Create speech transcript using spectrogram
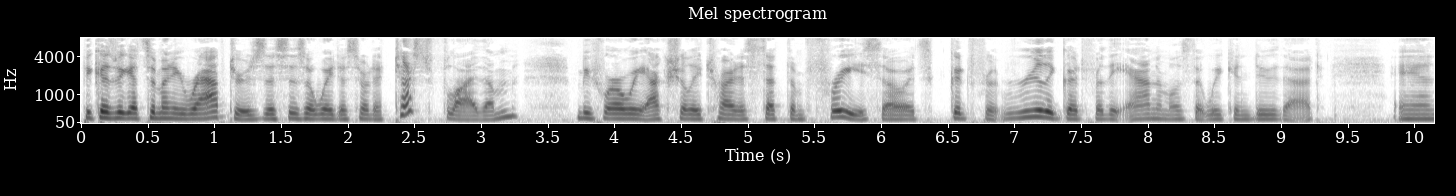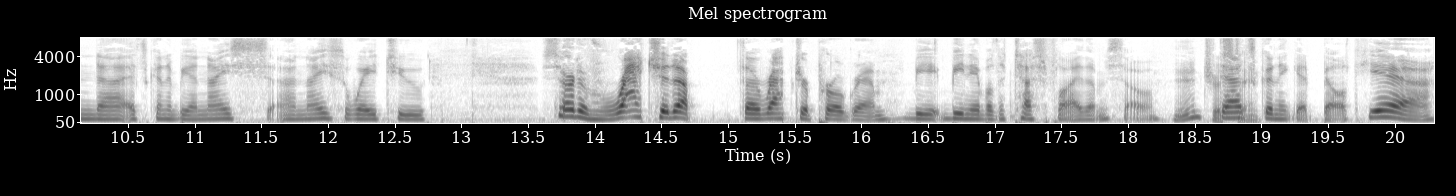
because we get so many raptors. This is a way to sort of test fly them before we actually try to set them free. So it's good for, really good for the animals that we can do that. And uh, it's going to be a nice, a nice way to sort of ratchet up the Raptor program, be, being able to test fly them. So that's going to get built. Yeah.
